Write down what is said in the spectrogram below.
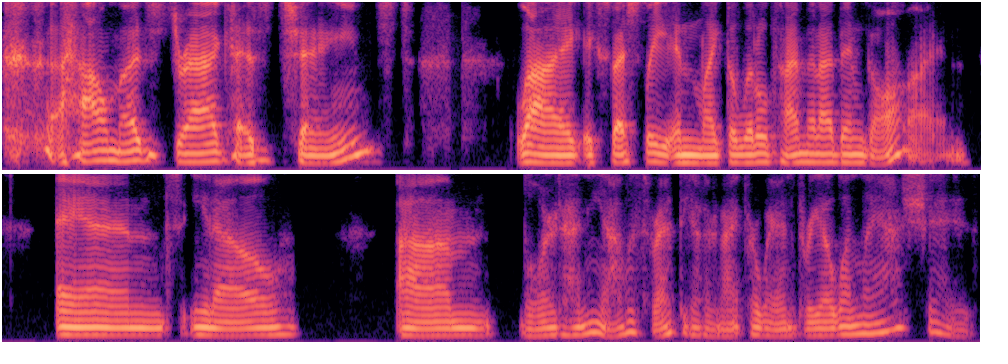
how much drag has changed like especially in like the little time that I've been gone. And you know um Lord honey I was red the other night for wearing 301 lashes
